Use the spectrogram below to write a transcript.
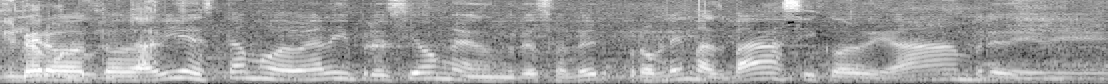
Y Pero todavía estamos, me da la impresión, en resolver problemas básicos de hambre, de,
